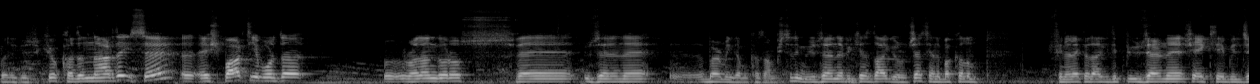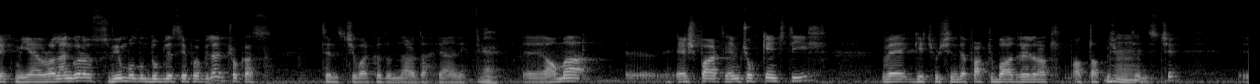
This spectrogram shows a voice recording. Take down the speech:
Böyle gözüküyor. Kadınlarda ise e, Ash Barty burada e, Roland Garros ve üzerine e, Birmingham'ı kazanmıştı değil mi? Üzerine bir kez daha göreceğiz. Yani bakalım finale kadar gidip bir üzerine şey ekleyebilecek mi? Yani Roland Garros, Wimbledon dublesi yapabilen çok az tenisçi var kadınlarda yani. Evet. E, ama e, Ash Barty hem çok genç değil ve geçmişinde farklı badireler at- atlatmış bir tenisçi. E,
